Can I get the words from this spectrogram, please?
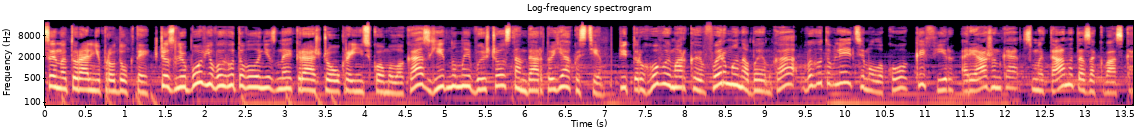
це натуральні продукти, що з любов'ю виготовлені з найкращого українського молока згідно найвищого стандарту якості. Під торговою маркою Ферма на БМК виготовляється молоко, кефір, ряженка, сметана та закваска.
